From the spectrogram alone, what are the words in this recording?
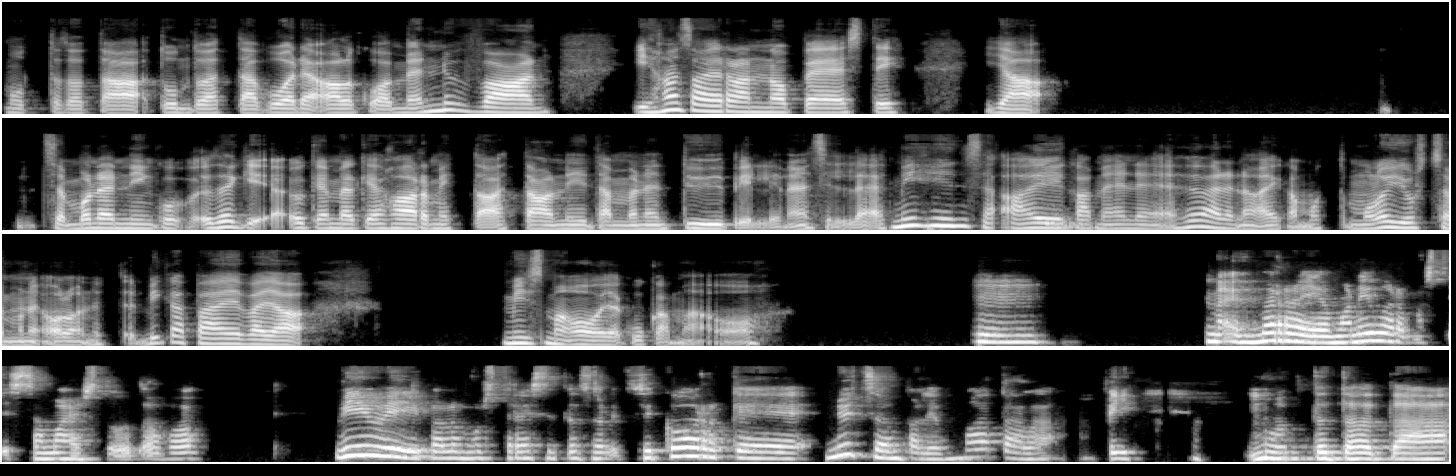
mutta tota, tuntuu, että tämä vuoden alku on mennyt vaan ihan sairaan nopeasti ja semmoinen niin kuin, jotenkin oikein melkein harmittaa, että on niin tämmöinen tyypillinen silleen, että mihin se aika menee, hyönen aika, mutta mulla on just semmoinen olo nyt, että mikä päivä ja missä mä oon ja kuka mä oon. Mm. Mä ymmärrän, ja moni varmasti samaistuu tuohon. Viime viikolla mun stressitaso oli tosi korkea, nyt se on paljon matalampi, mutta tota,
